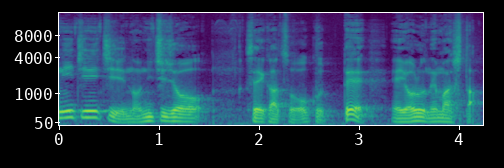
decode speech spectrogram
に一日の日常生活を送って、えー、夜寝ました。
